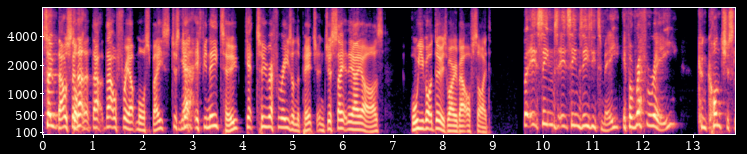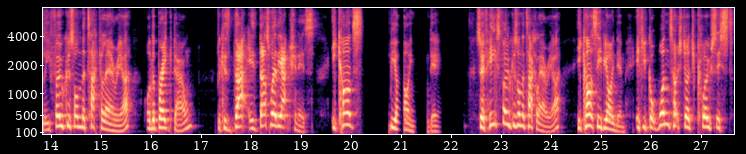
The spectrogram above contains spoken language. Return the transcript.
So That'll stop that- that, that that'll free up more space. Just Yeah. get if you need to, get two referees on the pitch and just say to the ARs, all you got to do is worry about offside. But it seems it seems easy to me if a referee can consciously focus on the tackle area or the breakdown because that is that's where the action is. He can't see behind him. So if he's focused on the tackle area, he can't see behind him. If you've got one touch judge closest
